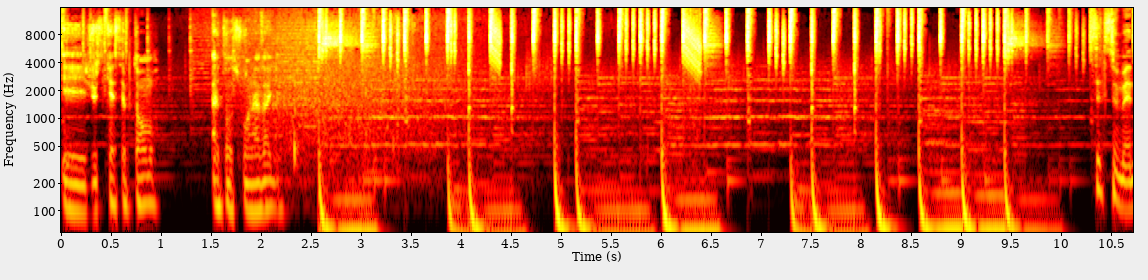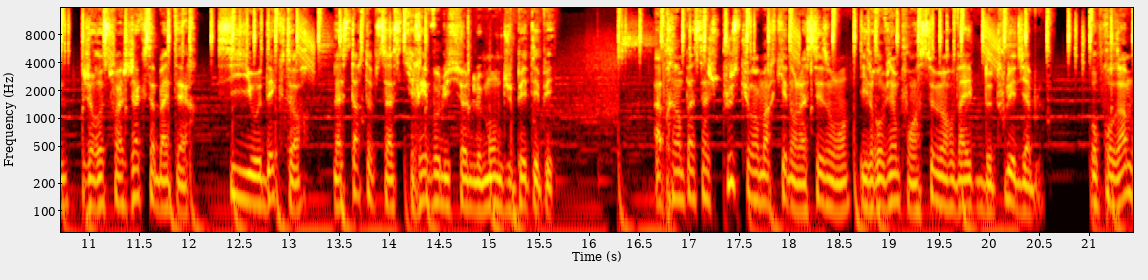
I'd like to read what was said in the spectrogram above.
et jusqu'à septembre, attention à la vague. Cette semaine, je reçois Jacques Sabater, CEO d'Hector, la startup SaaS qui révolutionne le monde du BTP. Après un passage plus que remarqué dans la saison 1, il revient pour un summer vibe de tous les diables. Au programme,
